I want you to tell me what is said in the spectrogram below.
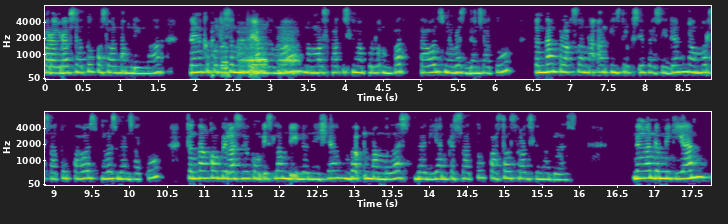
paragraf 1 pasal 65 dan keputusan Menteri Agama nomor 154 tahun 1991 tentang pelaksanaan instruksi Presiden nomor 1 tahun 1991 tentang kompilasi hukum Islam di Indonesia bab 16 bagian ke-1 pasal 115. Dengan demikian,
